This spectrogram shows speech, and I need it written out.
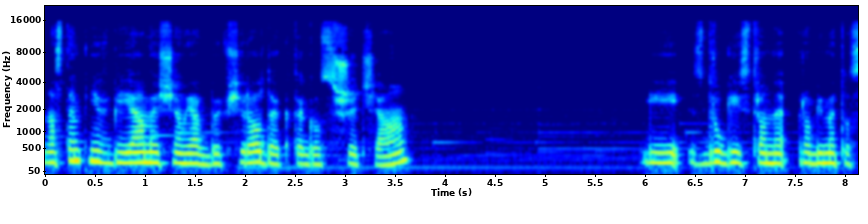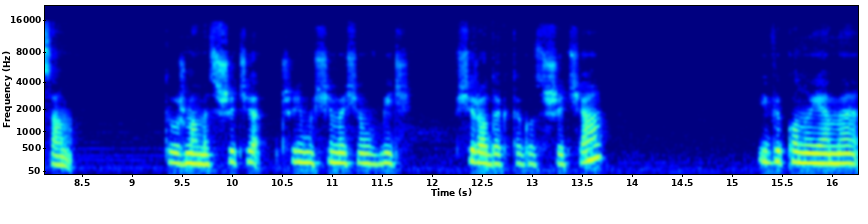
Następnie wbijamy się jakby w środek tego zszycia i z drugiej strony robimy to samo. Tu już mamy zszycie, czyli musimy się wbić w środek tego zszycia i wykonujemy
